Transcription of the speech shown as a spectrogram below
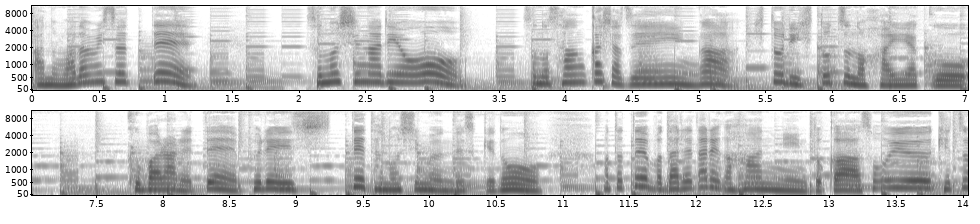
あのマダミスってそのシナリオをその参加者全員が一人一つの配役を配られてプレイして楽しむんですけど、まあ、例えば誰々が犯人とかそういう結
